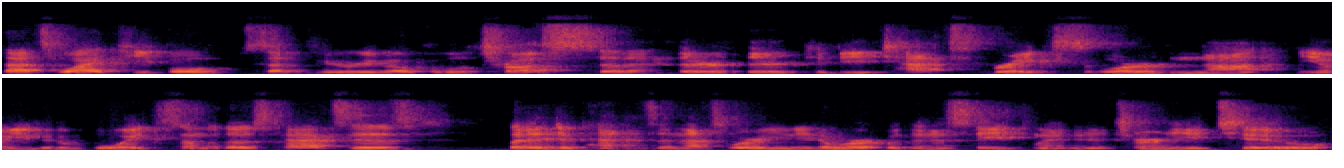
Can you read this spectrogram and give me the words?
that's why people set up irrevocable trusts so that there there could be tax breaks or not. You know, you could avoid some of those taxes, but it depends, and that's where you need to work with an estate planning attorney too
